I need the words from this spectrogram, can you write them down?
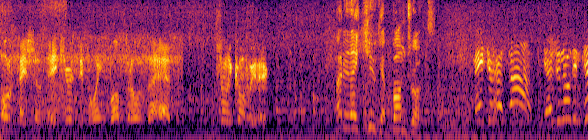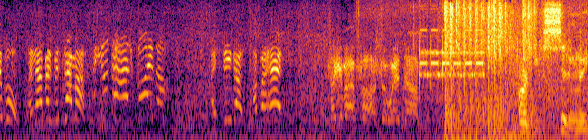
All stations, AQ is deploying bomb drones ahead. Sorry, copy that. How did AQ get bomb drones? Major Hassan, يا جنود انتبهوا أنابل بالسما أيدها القاعدة I see them up ahead Take them out fast or we're done. Are you shitting me?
